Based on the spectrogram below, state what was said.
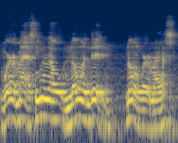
wear a mask, even though no one did. No one wear a mask.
